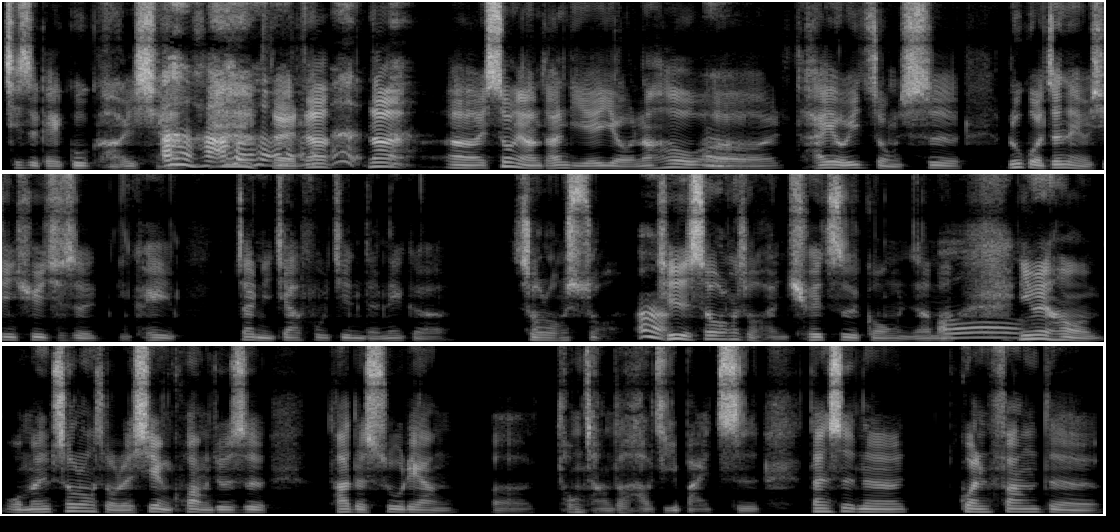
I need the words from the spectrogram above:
其实可以 Google 一下，对，那那呃送养团体也有，然后嗯。呃还有一种是，如果真的有兴趣，其实你可以在你家附近的那个收容所，嗯其实收容所很缺志工，你知道吗？哦，因为哈，我们收容所的现况就是它的数量呃通常都好几百只，但是呢，官方的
